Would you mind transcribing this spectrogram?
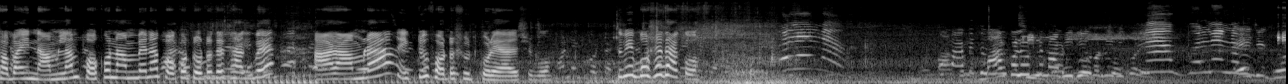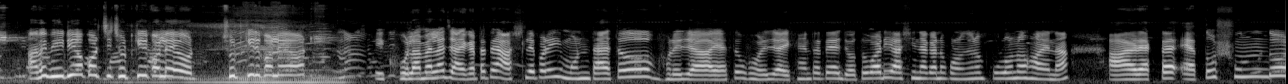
সবাই নামলাম, পকো নামবে না, পকো টোটোতে থাকবে, আর আমরা একটু ফটোশ্যুট করে আসব। তুমি বসে থাকো। আমি ভিডিও করছি, ছুটকির কোলে ওঠ, ছুটকির কোলে ওঠ। এই খোলামেলা জায়গাটাতে আসলে পরেই মনটা এত ভরে যায় এত ভরে যায় এখানটাতে যতবারই আসি না কেন কোনো জন্য পুরনো হয় না আর একটা এত সুন্দর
